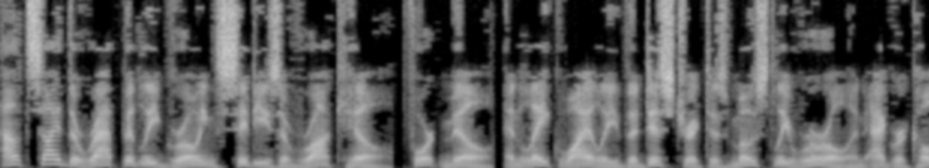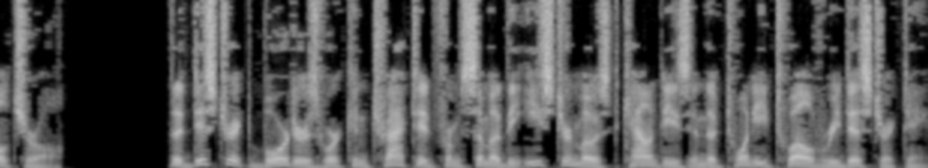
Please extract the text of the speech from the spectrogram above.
Outside the rapidly growing cities of Rock Hill, Fort Mill, and Lake Wylie the district is mostly rural and agricultural. The district borders were contracted from some of the easternmost counties in the 2012 redistricting.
